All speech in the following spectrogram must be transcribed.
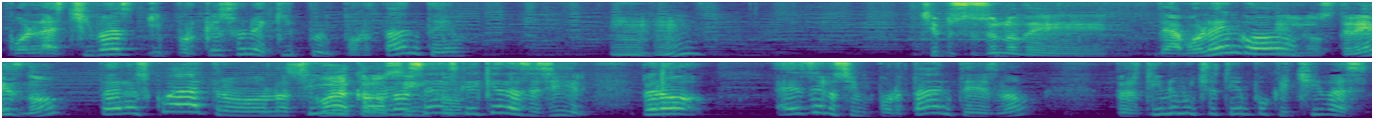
con las Chivas y porque es un equipo importante. Sí, pues es uno de... De abolengo. De los tres, ¿no? De los cuatro, los cinco, cuatro, no sé, ¿qué quieras decir? Pero es de los importantes, ¿no? Pero tiene mucho tiempo que Chivas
